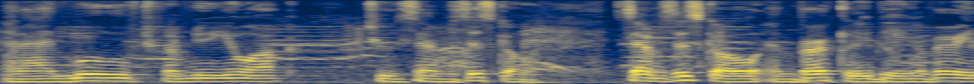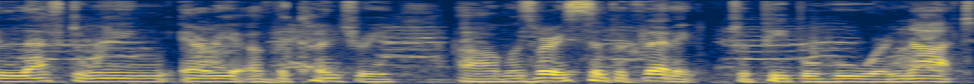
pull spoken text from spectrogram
and I moved from New York to San Francisco. San Francisco and Berkeley, being a very left-wing area of the country, um, was very sympathetic to people who were not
